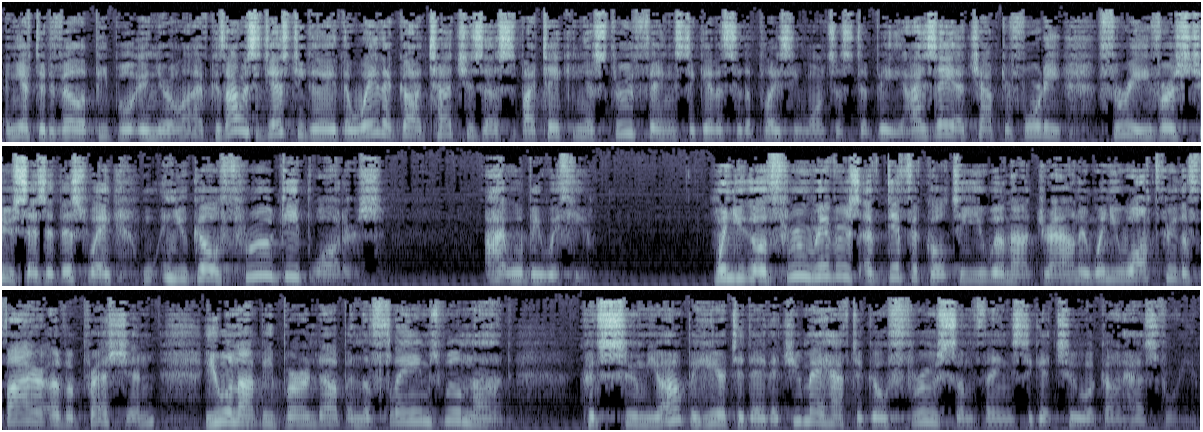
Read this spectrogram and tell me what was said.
And you have to develop people in your life. Because I would suggest to you today the way that God touches us is by taking us through things to get us to the place He wants us to be. Isaiah chapter 43, verse 2 says it this way When you go through deep waters, I will be with you. When you go through rivers of difficulty, you will not drown. And when you walk through the fire of oppression, you will not be burned up, and the flames will not consume you. I hope hear today that you may have to go through some things to get to what God has for you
